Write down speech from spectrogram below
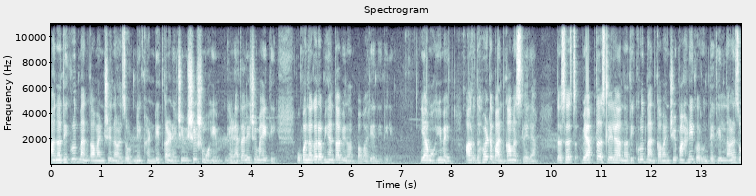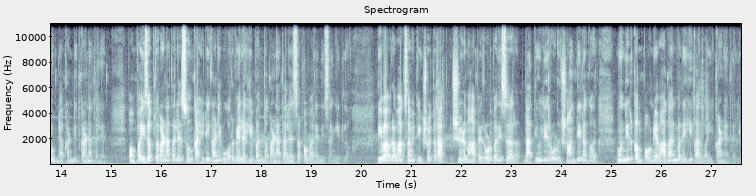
अनधिकृत बांधकामांची नळजोडणी खंडित करण्याची विशेष मोहीम घेण्यात आल्याची माहिती उपनगर अभियंता विनोद पवार यांनी दिली. या मोहिमेत अर्धवट बांधकाम असलेल्या तसंच व्याप्त असलेल्या अनधिकृत बांधकामांची पाहणी करून तेथील नळ जोडण्या खंडित करण्यात आल्या. पंपाई जप्त करण्यात आले असून काही ठिकाणी बोरवेलही बंद करण्यात आल्याचं पवार यांनी सांगितलं. दिवा प्रभाग समिती क्षेत्रात शीळ महापे रोड परिसर दातिवली रोड शांतीनगर मुनीर कंपाऊंड या भागांमध्ये ही कारवाई करण्यात आली.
